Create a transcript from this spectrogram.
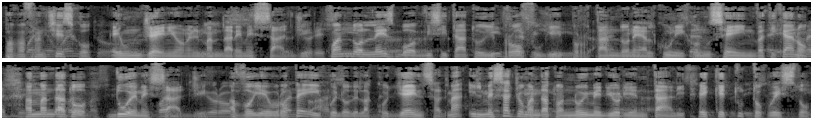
Papa Francesco è un genio nel mandare messaggi. Quando a Lesbo ha visitato i profughi portandone alcuni con sé in Vaticano, ha mandato due messaggi. A voi europei quello dell'accoglienza, ma il messaggio mandato a noi medio orientali è che tutto questo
